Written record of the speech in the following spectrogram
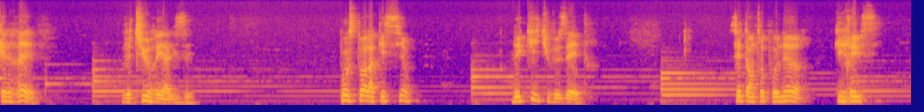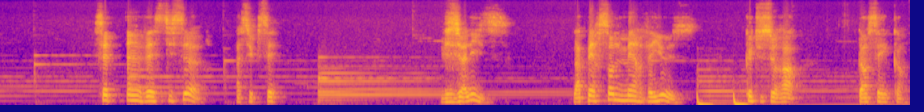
Quel rêve veux-tu réaliser? Pose-toi la question, de qui tu veux être? Cet entrepreneur qui réussit Cet investisseur à succès Visualise la personne merveilleuse que tu seras dans 5 ans,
